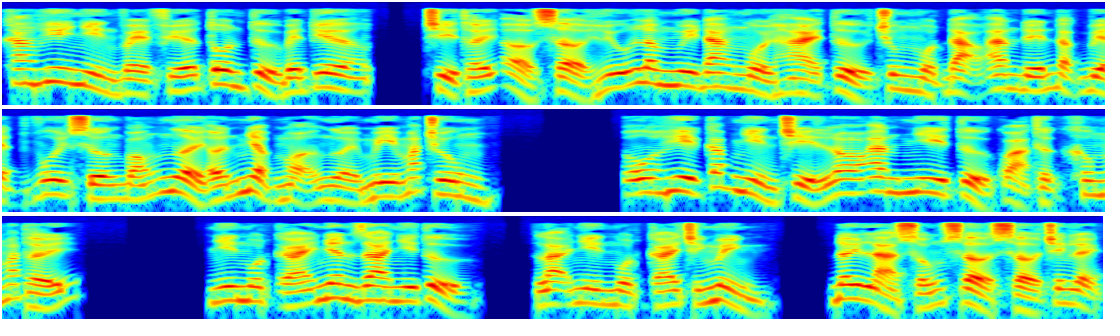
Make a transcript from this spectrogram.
Khang Hy nhìn về phía tôn tử bên kia, chỉ thấy ở sở hữu lâm nguy đang ngồi hài tử chung một đạo ăn đến đặc biệt vui sướng bóng người ấn nhập mọi người mi mắt chung. Ô hi cắp nhìn chỉ lo ăn nhi tử quả thực không mắt thấy. Nhìn một cái nhân ra nhi tử, lại nhìn một cái chính mình, đây là sống sở sở trên lệnh.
